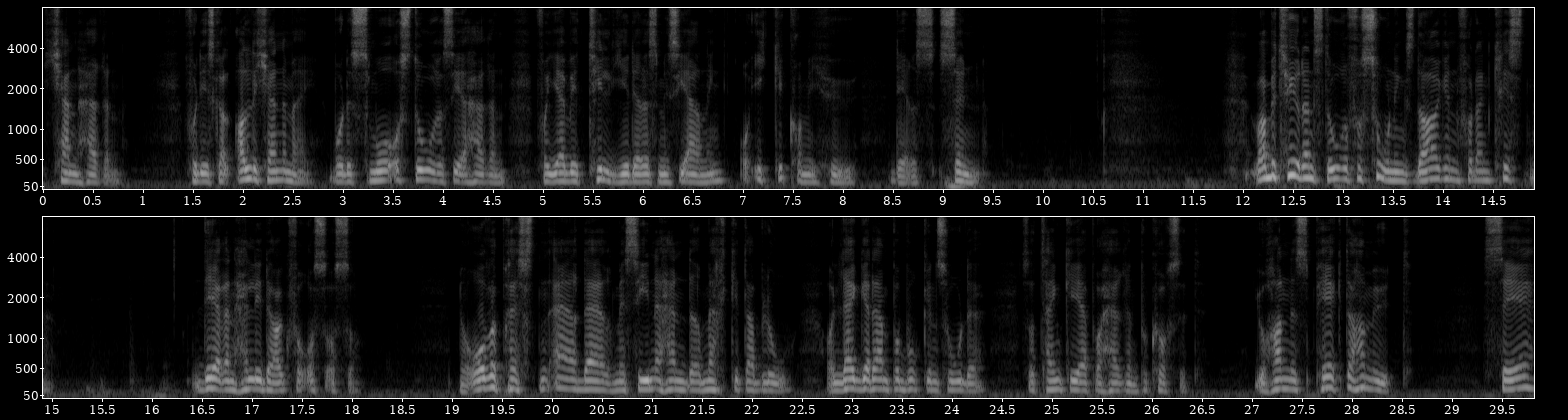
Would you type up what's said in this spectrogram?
Kjenn Herren, for de skal alle kjenne meg, både små og store, sier Herren, for jeg vil tilgi deres misgjerning og ikke komme i hu deres synd. Hva betyr den store forsoningsdagen for den kristne? Det er en hellig dag for oss også. Når overpresten er der med sine hender merket av blod og legger dem på bukkens hode, så tenker jeg på Herren på korset. Johannes pekte ham ut. Se,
